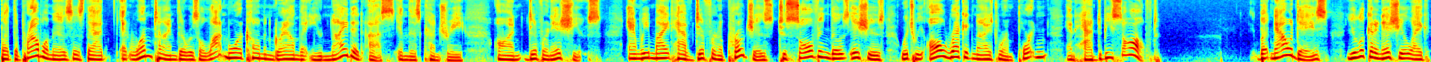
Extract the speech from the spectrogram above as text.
But the problem is, is that at one time there was a lot more common ground that united us in this country on different issues and we might have different approaches to solving those issues which we all recognized were important and had to be solved. but nowadays, you look at an issue like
